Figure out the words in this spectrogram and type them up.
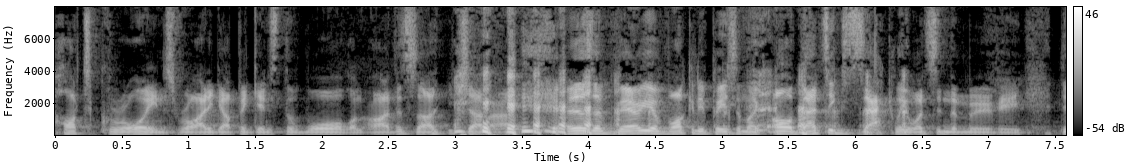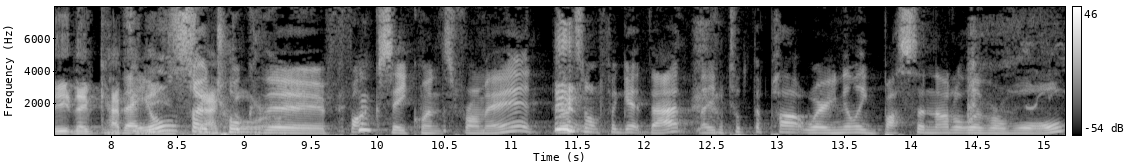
hot groins riding up against the wall on either side of each other. and there's a very evocative piece. I'm like, oh, that's exactly what's in the movie. They, they've captured They the also took aura. the fuck sequence from it. Let's not forget that. They took the part where he nearly busts a nut all over a wall.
